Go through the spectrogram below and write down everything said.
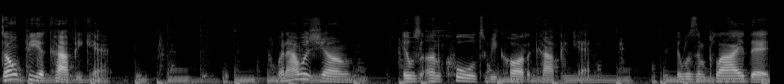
Don't be a copycat. When I was young, it was uncool to be called a copycat. It was implied that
